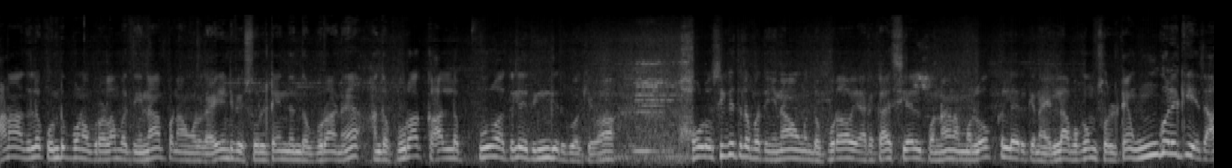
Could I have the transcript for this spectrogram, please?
ஆனால் அதில் கொண்டு போன புறாலாம் பார்த்தீங்கன்னா இப்போ நான் உங்களுக்கு ஐடென்டிஃபை சொல்லிட்டேன் இந்த இந்த புறான்னு. அந்த புறா காலில் பூர்வத்தில் ரிங் இருக்குது ஓகேவா அவ்வளோ சீக்கிரத்தில் பார்த்தீங்கன்னா அவங்க இந்த புறாவை யாருக்காவது சேல் பண்ணால் நம்ம லோக்கலில் இருக்க நான் எல்லா பக்கமும் சொல்லிட்டேன். உங்களுக்கு எதா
